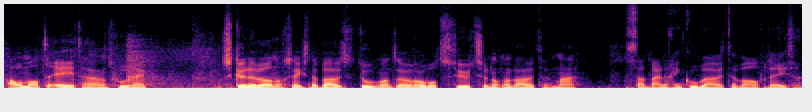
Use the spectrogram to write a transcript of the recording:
allemaal te eten aan het voerrek. Ze kunnen wel nog steeds naar buiten toe, want de robot stuurt ze nog naar buiten. Maar er staat bijna geen koe buiten, behalve deze.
